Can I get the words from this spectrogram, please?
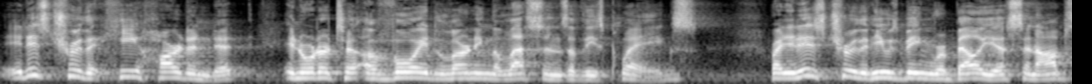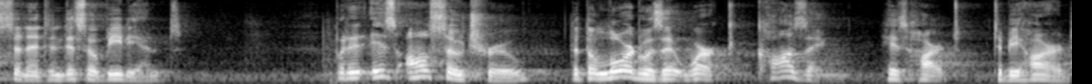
It is true that he hardened it in order to avoid learning the lessons of these plagues. Right? It is true that he was being rebellious and obstinate and disobedient. But it is also true that the Lord was at work causing his heart to be hard.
